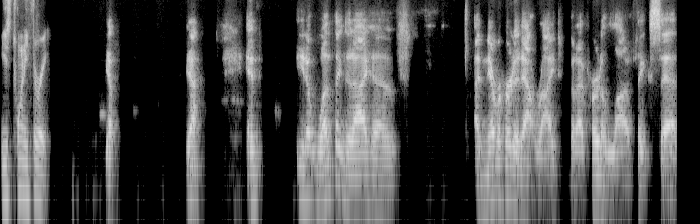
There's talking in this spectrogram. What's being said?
He's 23. Yep. Yeah. And, you know, one thing that I have, I've never heard it outright, but I've heard a lot of things said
